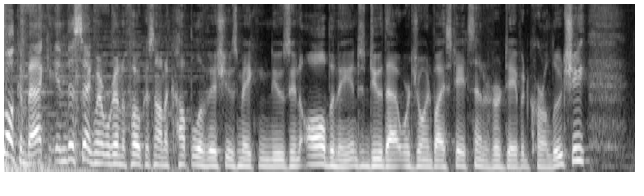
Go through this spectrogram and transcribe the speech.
Welcome back. In this segment, we're going to focus on a couple of issues making news in Albany. And to do that, we're joined by State Senator David Carlucci.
